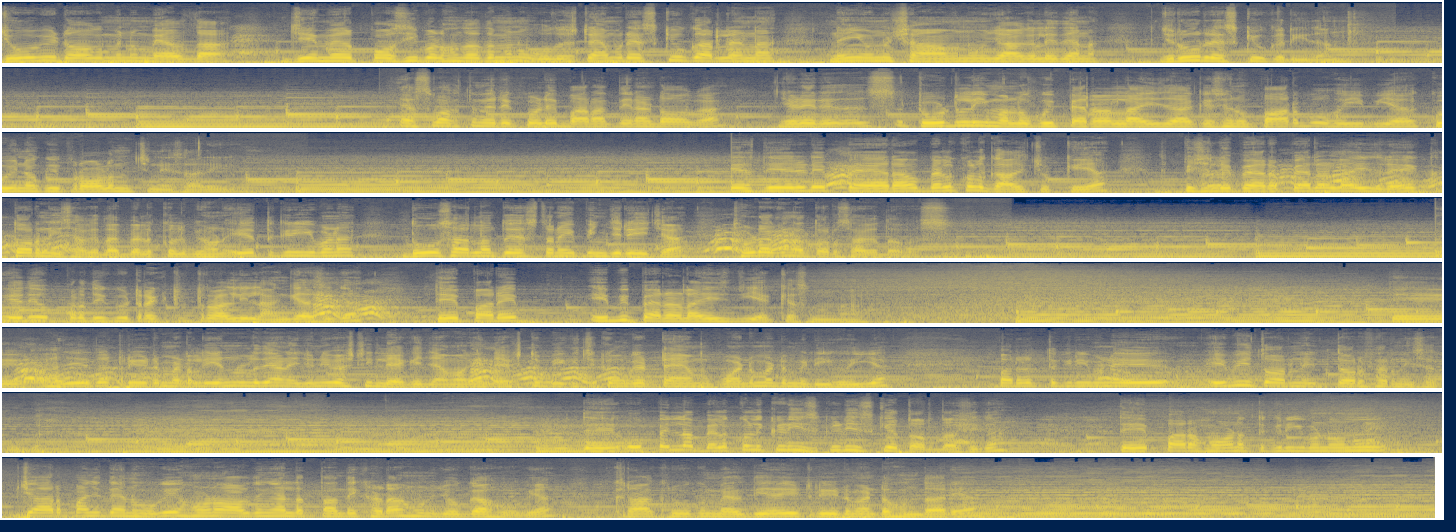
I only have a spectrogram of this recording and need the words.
ਜੋ ਵੀ ਡੌਗ ਮੈਨੂੰ ਮਿਲਦਾ, ਜੇ ਮੇਰਾ ਪੋਸੀਬਲ ਹੁੰਦਾ ਤਾਂ ਮੈਨੂੰ ਉਸ ਟਾਈਮ ਰੈਸਕਿਊ ਕਰ ਲੈਣਾ, ਨਹੀਂ ਉਹਨੂੰ ਸ਼ਾਮ ਨੂੰ ਜਾਂ ਅਗਲੇ ਦਿਨ ਜ਼ਰੂਰ ਰੈਸਕਿਊ ਕਰੀਦਾ ਉਹਨੂੰ ਇਸ ਵਕਤ ਮੇਰੇ ਕੋਲੇ 12 13 ਡੌਗ ਆ, ਜਿਹੜੇ ਟੋਟਲੀ ਮੰਨ ਲਓ ਕੋਈ ਪੈਰਾਲਾਈਜ਼ ਆ, ਕਿਸੇ ਨੂੰ ਪਾਰਬੋ ਹੋਈ ਵੀ ਆ, ਕੋਈ ਨਾ ਕੋਈ ਪ੍ਰੋਬਲਮ ਚ ਨੇ ਸਾਰੇ। ਇਸ ਦੇ ਜਿਹੜੇ ਪੈਰ ਆ, ਉਹ ਬਿਲਕੁਲ ਗਲ ਚੁੱਕੇ ਆ ਪਿਛਲੇ ਪੈਰ ਪੈਰਾਲਾਈਜ਼ ਰਹੇ, ਤੁਰ ਨਹੀਂ ਸਕਦਾ ਬਿਲਕੁਲ ਵੀ ਹੁਣ। ਇਹ ਤਕਰੀਬਨ 2 ਸਾਲਾਂ ਤੋਂ ਇਸ ਤਰ੍ਹਾਂ ਹੀ ਪਿੰਜਰੇ 'ਚ ਆ ਥੋੜਾ ਘਣਾ ਤੁਰ ਸਕਦਾ ਬਸ। ਇਹਦੇ ਉੱਪਰ ਦੀ ਕੋਈ ਟਰੈਕਟਰ ਟਰਾਲੀ ਲੰਘ ਗਿਆ ਸੀਗਾ ਤੇ ਪਰ ਇਹ ਇਹ ਵੀ ਪੈਰਾਲਾਈਜ਼ਡ ਹੀ ਆ ਕਿਸਮ ਨਾਲ। ਤੇ ਹਜੇ ਤਾਂ ਟ੍ਰੀਟਮੈਂਟ ਲਈ ਇਹਨੂੰ ਲੁਧਿਆਣਾ ਯੂਨੀਵਰਸਿਟੀ ਲੈ ਕੇ ਜਾਵਾਂਗੇ ਨੈਕਸਟ ਵੀਕ ਚ ਕਿਉਂਕਿ ਟਾਈਮ ਅਪਾਇੰਟਮੈਂਟ ਮਿਲੀ ਹੋਈ ਆ, ਪਰ ਤਕਰੀਬਨ ਇਹ ਇਹ ਵੀ ਤੁਰ ਨਹੀਂ ਤੁਰ ਫਿਰ ਨਹੀਂ ਸਕੂਗਾ। ਤੇ ਉਹ ਪਹਿਲਾਂ ਬਿਲਕੁਲ ਘੜੀਸ ਘੜੀਸ ਕੇ ਤੁਰਦਾ ਸੀਗਾ, ਤੇ ਪਰ ਹੁਣ ਤਕਰੀਬਨ ਉਹਨੂੰ 4-5 ਦਿਨ ਹੋ ਗਏ, ਹੁਣ ਆਪਦੀਆਂ ਲੱਤਾਂ ਤੇ ਖੜਾ ਹੋਣ ਜੋਗਾ ਹੋ ਗਿਆ। ਖਰਾਕ ਖਰੂਕ ਮਿਲਦੀ ਰਹੀ ਟ੍ਰੀਟਮੈਂਟ ਹੁੰਦਾ ਰਿਹਾ।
